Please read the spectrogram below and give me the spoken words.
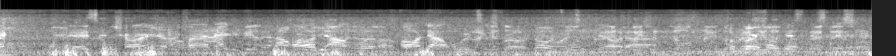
Eco Tech is in charge of planning all downward, all downwards this road in order to build a commercial business district.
